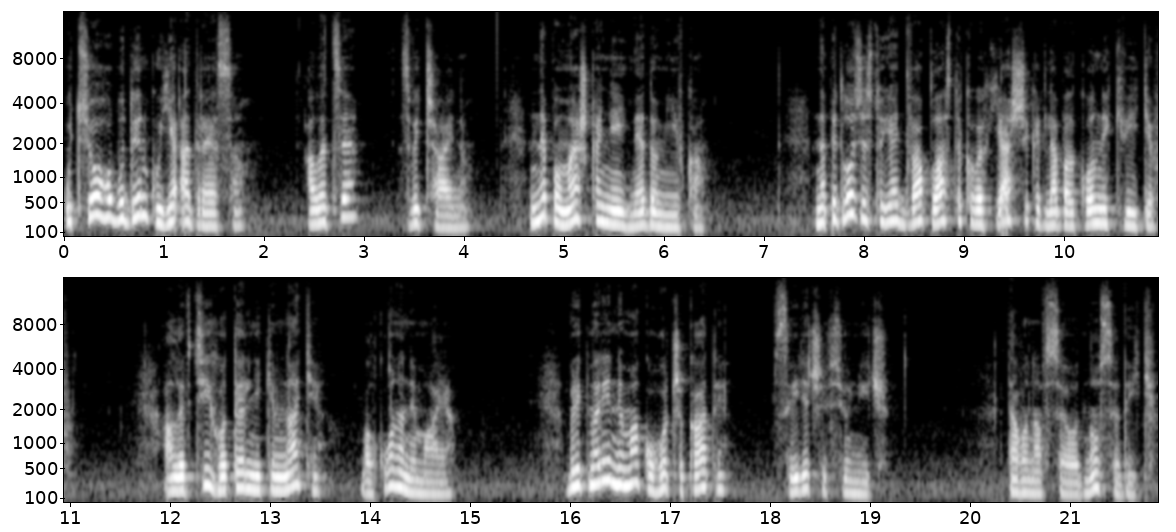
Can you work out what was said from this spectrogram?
У цього будинку є адреса, але це, звичайно, не помешкання й не домівка. На підлозі стоять два пластикових ящики для балконних квітів, але в цій готельній кімнаті балкона немає. Брітмарі нема кого чекати, сидячи всю ніч. Та вона все одно сидить.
